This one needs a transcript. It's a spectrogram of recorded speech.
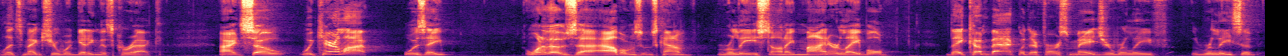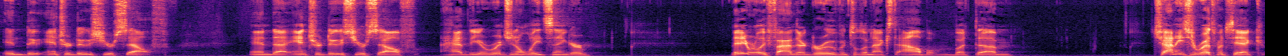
Let's make sure we're getting this correct. All right, so We Care a Lot was a one of those uh, albums that was kind of released on a minor label. They come back with their first major relief, release of Introduce Yourself. And uh, Introduce Yourself had the original lead singer. They didn't really find their groove until the next album, but um, Chinese Arithmetic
